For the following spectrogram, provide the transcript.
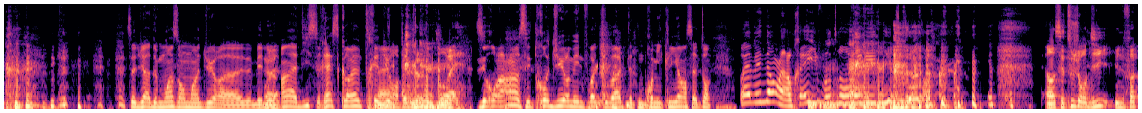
ça devient de moins en moins dur, euh, mais le 1 à 10 reste quand même très dur. En fait, 0 à 1, c'est trop dur, mais une fois que tu vois que tu as ton premier client, ça tourne. Ouais, mais non, après, il faut trouver les 10 On s'est toujours dit, une fois,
